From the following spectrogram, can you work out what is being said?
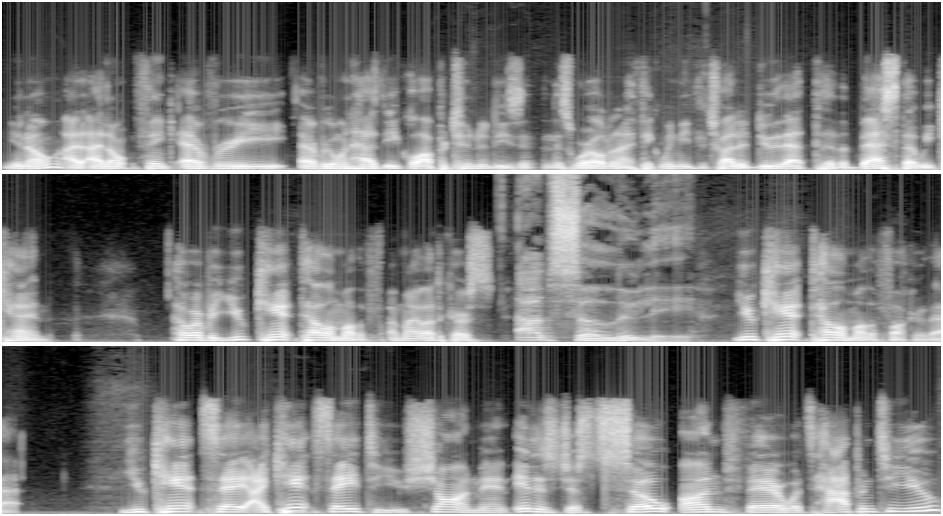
You know, I, I don't think every everyone has equal opportunities in this world, and I think we need to try to do that to the best that we can. However, you can't tell a mother. Am I allowed to curse? Absolutely. You can't tell a motherfucker that. You can't say, I can't say to you, Sean, man, it is just so unfair what's happened to you.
